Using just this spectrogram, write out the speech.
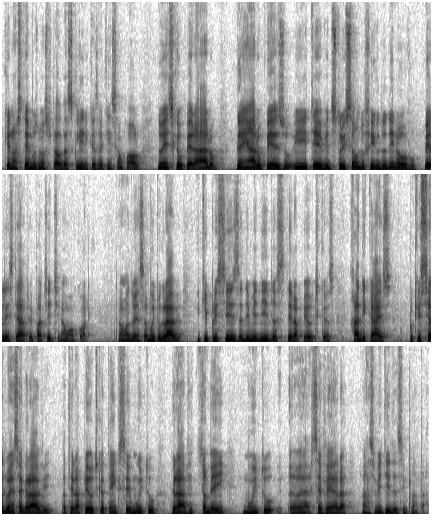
porque nós temos no Hospital das Clínicas aqui em São Paulo doentes que operaram, ganharam peso e teve destruição do fígado de novo pela esteatohepatite não alcoólica. Então é uma doença muito grave e que precisa de medidas terapêuticas radicais, porque se a doença é grave, a terapêutica tem que ser muito grave também, muito uh, severa as medidas implantadas.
